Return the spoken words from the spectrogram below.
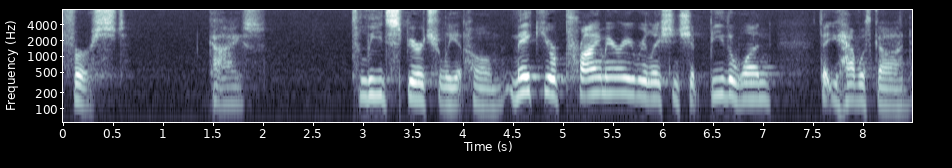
first, guys, to lead spiritually at home. Make your primary relationship be the one that you have with God.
